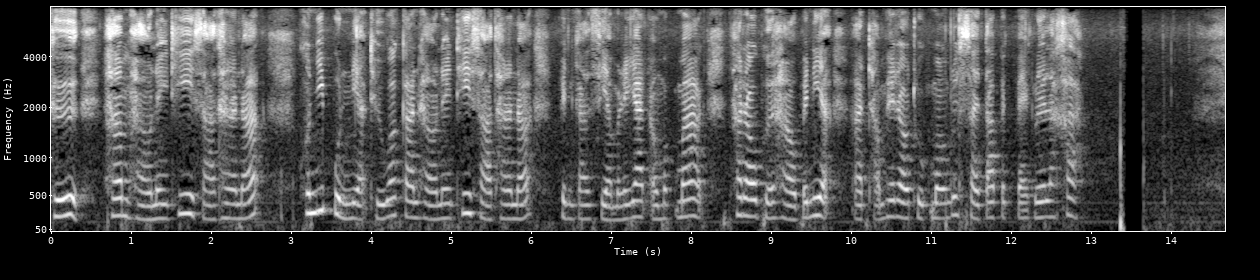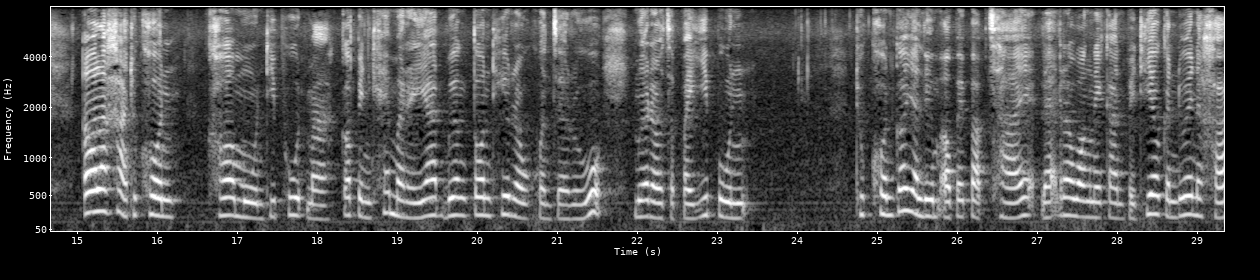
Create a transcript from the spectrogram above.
คือ ห้ามเห่าในที่สาธารณะ คนญี่ปุ่นเนี่ยถือว่าการหาวในที่สาธารณะเป็นการเสียมารยาทเอามาก ๆ ถ้าเราเผลอหาวไปเนี่ยอาจทำให้เราถูกมองด้วยสายตาแปลก ๆ เลยล่ะค่ะ เอาละค่ะทุกคนข้อมูลที่พูดมาก็เป็นแค่มารยาทเบื้องต้นที่เราควรจะรู้ เมื่อเราจะไปญี่ปุ่น ทุกคนก็อย่าลืมเอาไปปรับใช้และระวังในการไปเที่ยวกันด้วยนะคะ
